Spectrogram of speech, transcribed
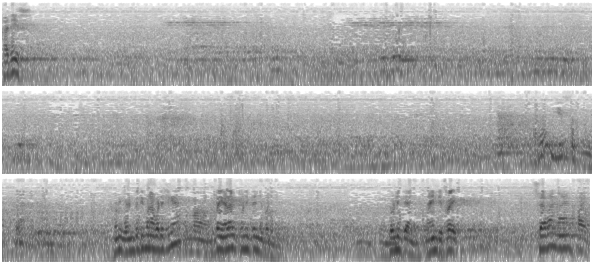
ஹதீஸ் எண்பத்தி மூணு படிச்சீங்க? ஆமா. இப்போ எனக்கு தொண்ணூத்தஞ்சு படிங்க. தொண்ணூத்தஞ்சு ninety five seven nine five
